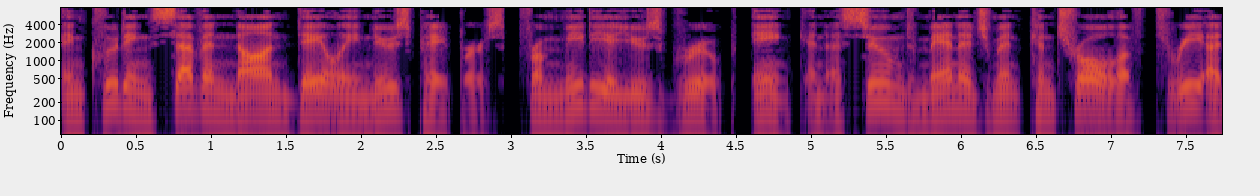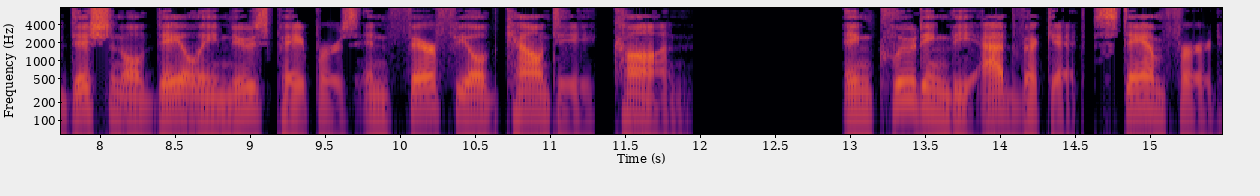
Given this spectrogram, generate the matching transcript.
including seven non-daily newspapers, from Medianews Group, Inc. and assumed management control control of three additional daily newspapers in Fairfield County, Con including The Advocate Stamford,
